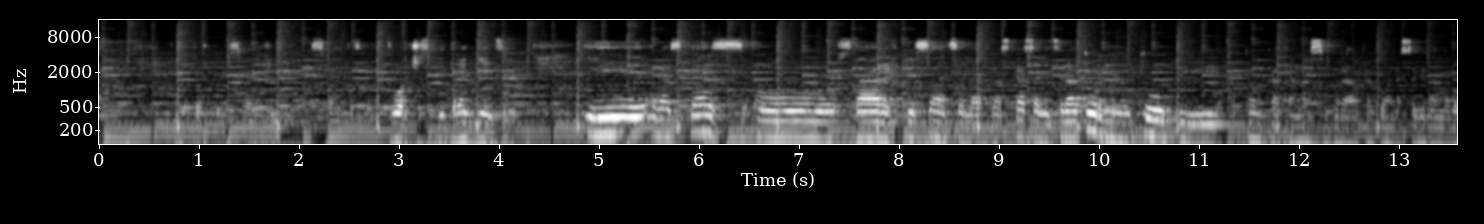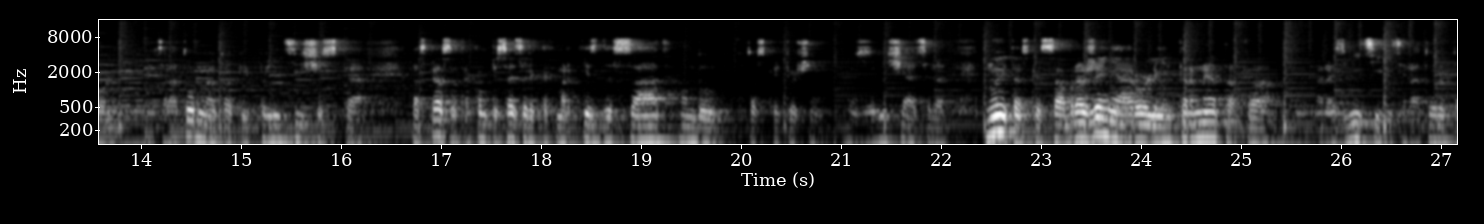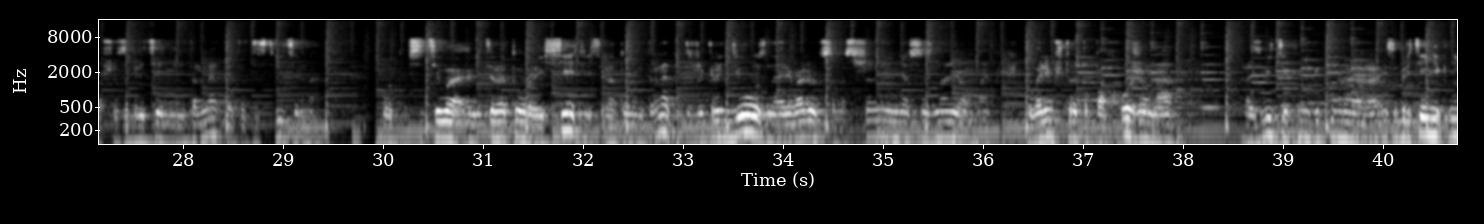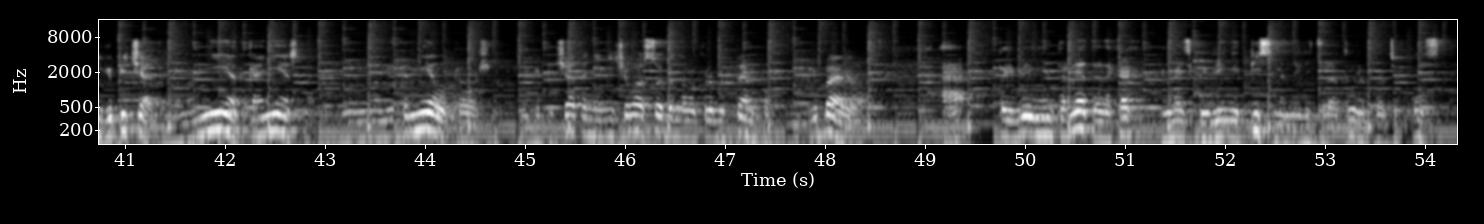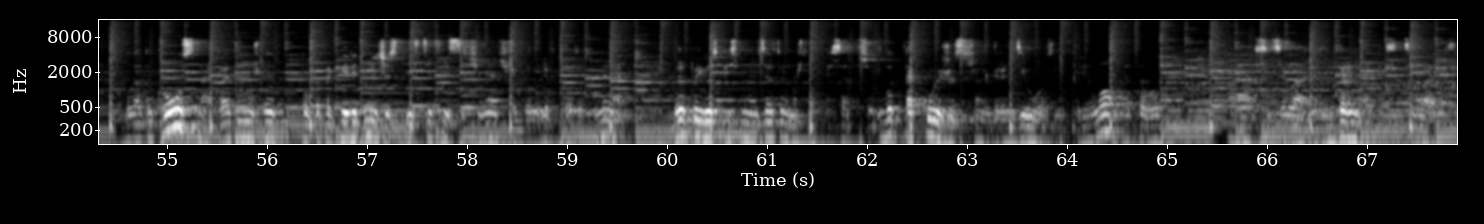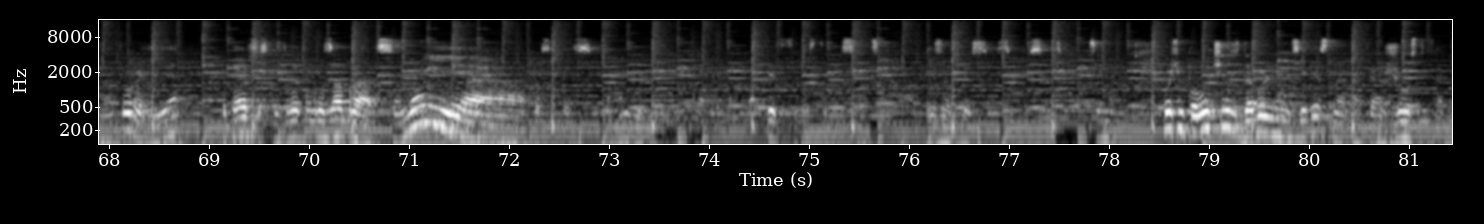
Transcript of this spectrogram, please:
У тоже были свои так сказать, творческие трагедии. И рассказ о старых писателях, рассказ о литературной утопии, о том, как она сыграла, какую она сыграла роль литературной утопии, политическая. Рассказ о таком писателе, как Маркиз де Сад. Он был, так сказать, очень замечателен. Ну и, так сказать, соображения о роли интернета в развитии литературы, потому что изобретение интернета это действительно вот сетевая литература и сеть, литература интернет, это же грандиозная революция, мы совершенно ее не осознаем. Мы говорим, что это похоже на развитие книги, на изобретение книгопечатания. Но нет, конечно, это мелко очень. Книгопечатание ничего особенного, кроме темпов, не прибавило. А появление интернета это как, понимаете, появление письменной литературы против устной была только устная, поэтому нужно только такие ритмические стихи сочинять, чтобы было легко запоминать. Когда появилась письменная литература, можно писать все. И вот такой же совершенно грандиозный перелом – это вот а, сетевая интернет, сетевая литература, и я пытаюсь, сказать, в этом разобраться. Ну и, а, так сказать, ответственности писателя, безответственности писателя. В общем, получилась довольно интересная такая жесткая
